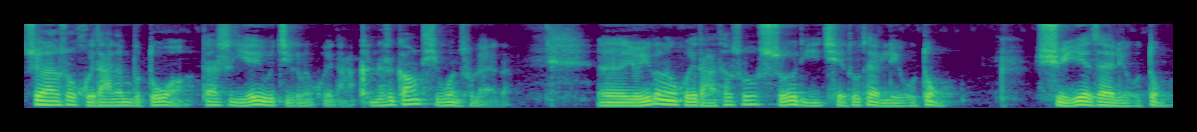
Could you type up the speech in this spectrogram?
虽然说回答人不多啊，但是也有几个人回答，可能是刚提问出来的。呃，有一个人回答，他说：“所有的一切都在流动，血液在流动，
